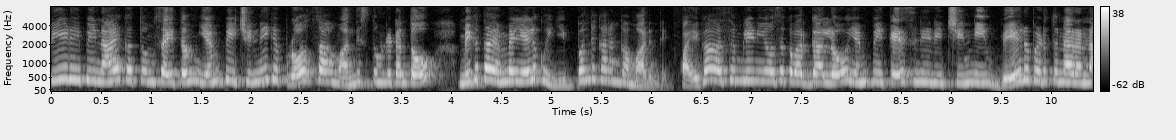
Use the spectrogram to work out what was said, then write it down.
టీడీపీ నాయకత్వం సైతం ఎంపీ చిన్నికి ప్రోత్సాహం అందిస్తుండటంతో మిగతా ఎమ్మెల్యేలకు ఇబ్బందికరంగా మారింది. పైగా అసెంబ్లీ నియోజకవర్గాల్లో ఎంపీ కేసినేని చిన్ని వేలు పెడుతున్నారన్న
